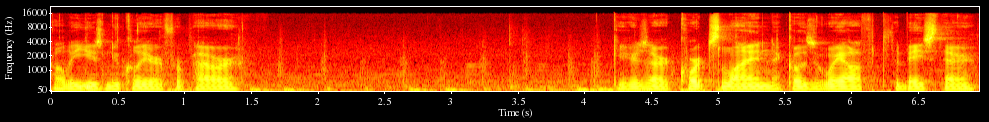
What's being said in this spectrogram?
probably use nuclear for power. Okay, here's our quartz line that goes way off to the base there.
